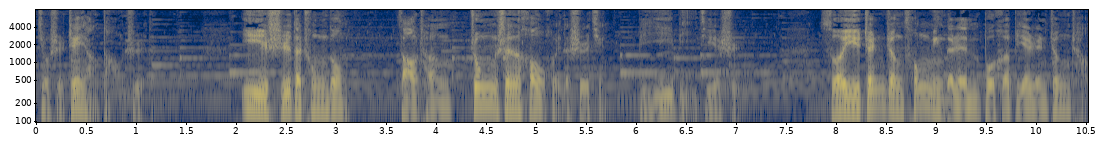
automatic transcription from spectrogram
就是这样导致的。一时的冲动，造成终身后悔的事情比比皆是。所以，真正聪明的人不和别人争吵。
